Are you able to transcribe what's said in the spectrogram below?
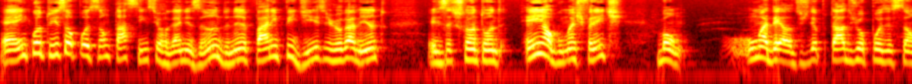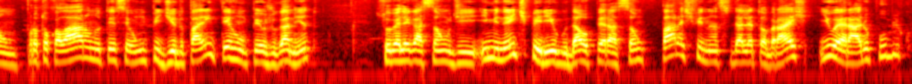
É, enquanto isso, a oposição está sim se organizando né, para impedir esse julgamento. Eles estão atuando em algumas frentes. Bom, uma delas, os deputados de oposição protocolaram no TCU um pedido para interromper o julgamento sob a alegação de iminente perigo da operação para as finanças da Eletrobras e o erário público.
